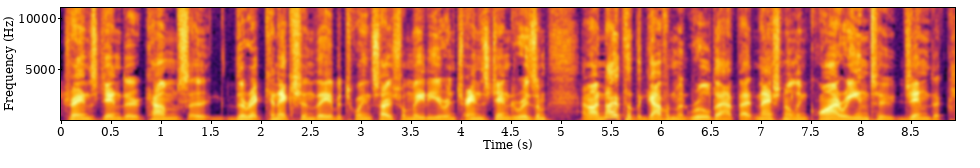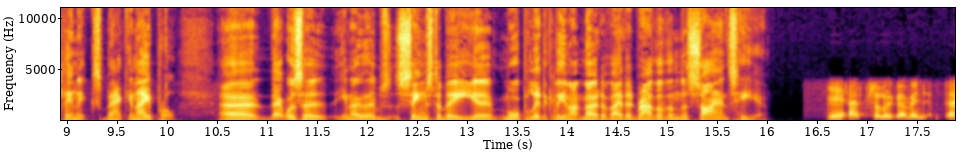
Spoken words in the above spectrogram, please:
transgender comes, a direct connection there between social media and transgenderism. And I note that the government ruled out that national inquiry into gender clinics back in April. Uh, that was a, you know, it seems to be uh, more politically motivated rather than the science here. Yeah, absolutely. I mean, the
